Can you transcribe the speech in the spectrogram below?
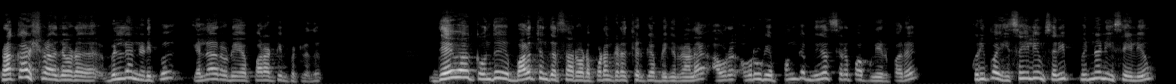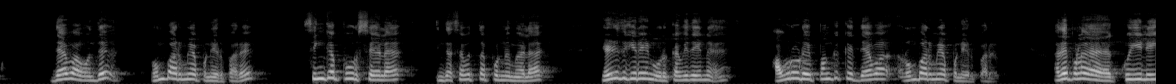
பிரகாஷ் ராஜோட வில்லன் நடிப்பு எல்லாருடைய பாராட்டியும் பெற்றது. தேவாவுக்கு வந்து பாலச்சந்தர் சாரோட படம் கிடைச்சிருக்கு அப்படிங்கிறனால அவர் அவருடைய பங்கை மிக சிறப்பாக பண்ணியிருப்பார். குறிப்பாக இசையிலையும் சரி பின்னணி இசையிலையும் தேவா வந்து ரொம்ப அருமையாக பண்ணியிருப்பார். சிங்கப்பூர் சேலை இந்த செவத்த பொண்ணு மேலே எழுதுகிறேன் ஒரு கவிதைன்னு அவருடைய பங்குக்கு தேவா ரொம்ப அருமையாக பண்ணியிருப்பார். அதே போல் குயிலி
